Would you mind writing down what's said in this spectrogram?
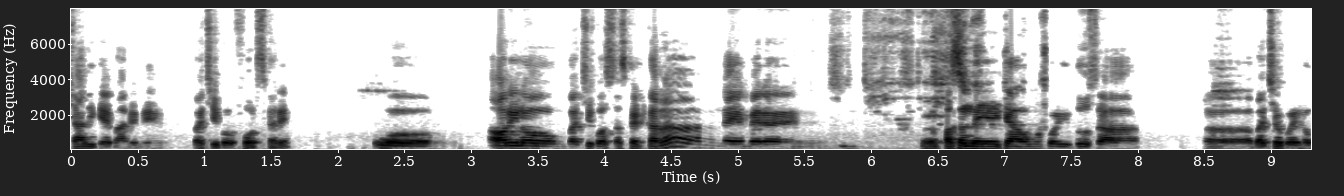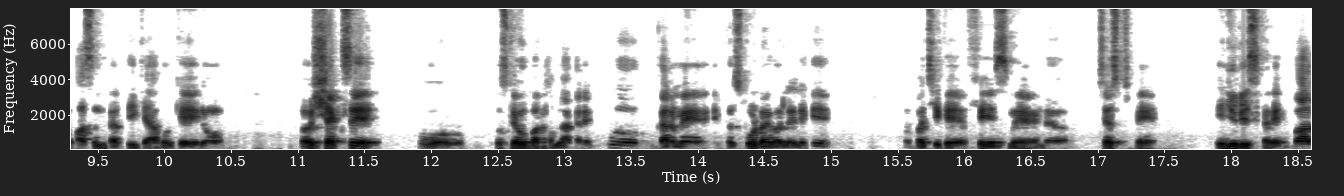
शादी के बारे में बच्चे को फोर्स करें। वो, और इन्हों बच्चे को सस्पेक्ट कर रहा नहीं, मेरे पसंद नहीं है क्या, वो कोई दूसरा बच्चे को इन्हों पसंद करती क्या, बोल के इन्हों शक से वो उसके ऊपर हमला करें। वो घर में एक स्क्रू ड्राइवर ले लेके बच्चे के फेस में एंड चेस्ट में इंजरीज करें। बाद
